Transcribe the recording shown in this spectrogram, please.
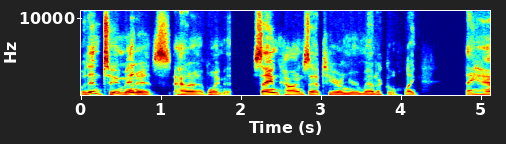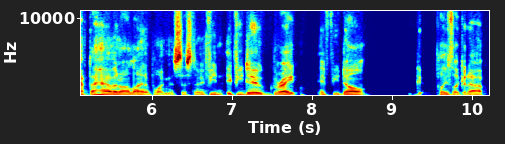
within two minutes had an appointment. Same concept here on your medical. Like they have to have an online appointment system. If you if you do, great. If you don't, please look it up.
